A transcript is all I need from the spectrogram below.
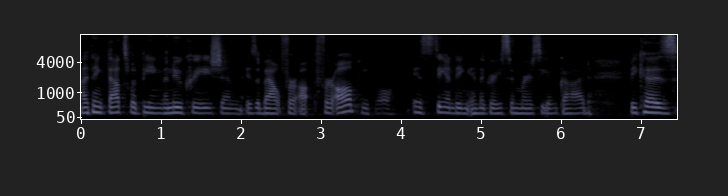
I think that's what being the new creation is about for all, for all people is standing in the grace and mercy of God, because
